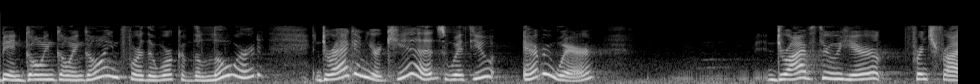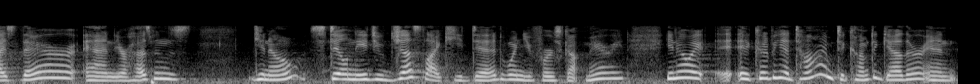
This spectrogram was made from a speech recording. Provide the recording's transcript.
been going, going, going for the work of the Lord, dragging your kids with you everywhere? Drive through here, French fries there, and your husband's you know, still needs you just like he did when you first got married. You know, it, it could be a time to come together and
